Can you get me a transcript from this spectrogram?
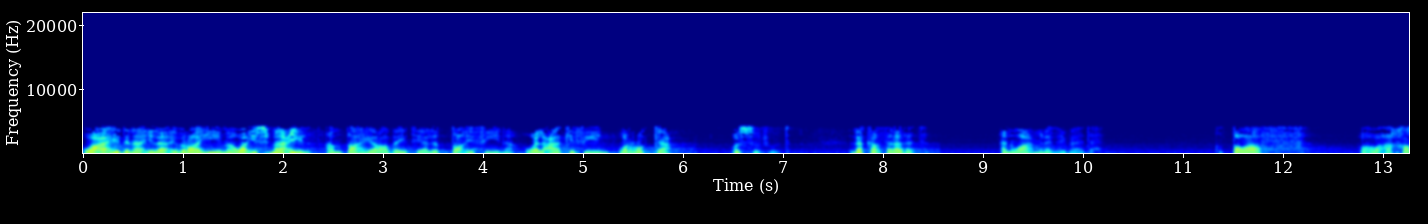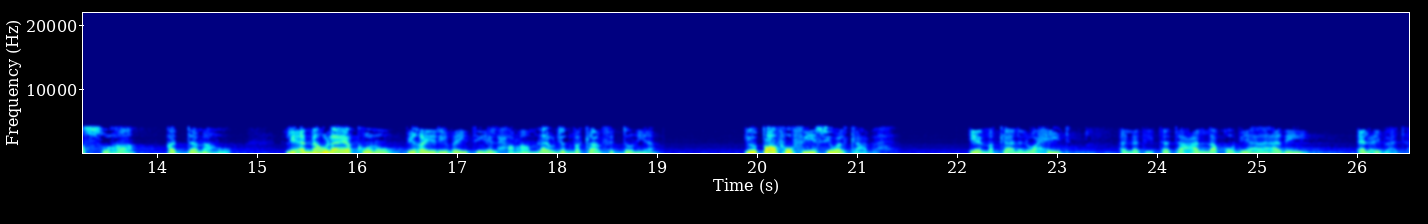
وعهدنا إلى إبراهيم وإسماعيل أن طهر بيتي للطائفين والعاكفين والركع والسجود. ذكر ثلاثة أنواع من العبادة. الطواف وهو أخصها قدمه لأنه لا يكون بغير بيته الحرام. لا يوجد مكان في الدنيا يطاف فيه سوى الكعبة. هي المكان الوحيد التي تتعلق بها هذه العبادة.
